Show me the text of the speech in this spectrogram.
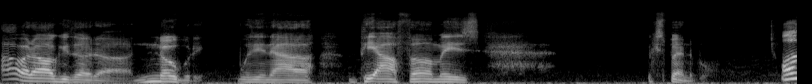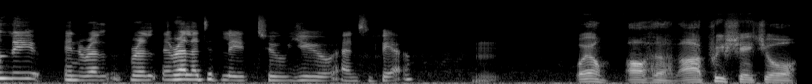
I would argue that uh, nobody within our PR firm is expendable. Only in rel- rel- relatively to you and Sophia. Well, Arthur, I appreciate your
